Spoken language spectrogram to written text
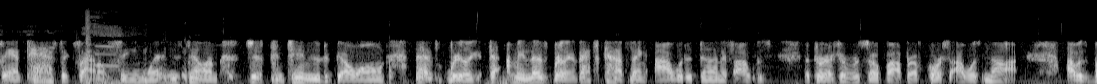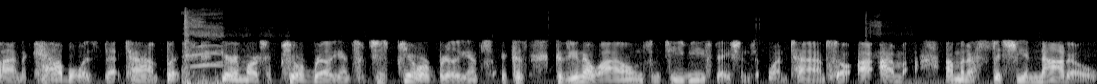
fantastic final scene where he's telling him, just continue to go on. That's brilliant. That, I mean, that's brilliant. That's the kind of thing I would have done if I was a director of a soap opera. Of course, I was not. I was buying the Cowboys at that time. But Garry Marshall, pure brilliance, just pure brilliance. Because, cause, you know, I owned some TV stations at one time, so I, I'm I'm an aficionado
